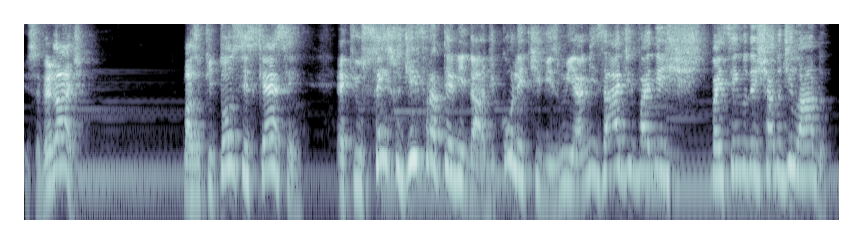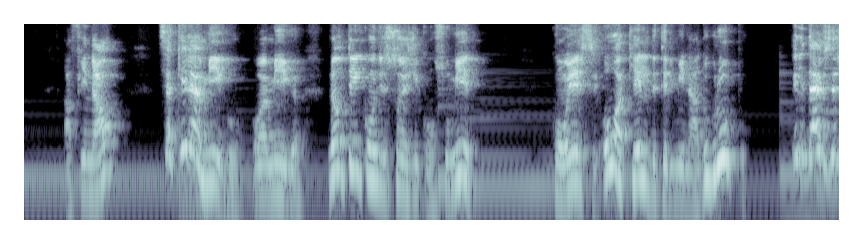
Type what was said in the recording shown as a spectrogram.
Isso é verdade. Mas o que todos se esquecem é que o senso de fraternidade, coletivismo e amizade vai, vai sendo deixado de lado. Afinal, se aquele amigo ou amiga não tem condições de consumir com esse ou aquele determinado grupo, ele deve ser,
